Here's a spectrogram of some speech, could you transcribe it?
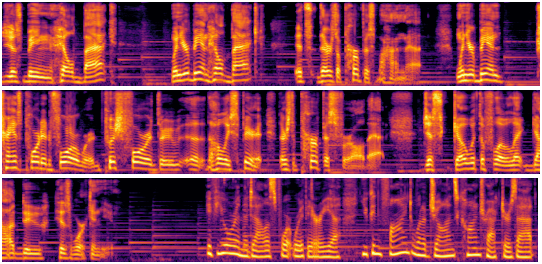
just being held back. When you're being held back, it's there's a purpose behind that. When you're being transported forward, pushed forward through uh, the Holy Spirit, there's a purpose for all that. Just go with the flow, let God do his work in you. If you're in the Dallas Fort Worth area, you can find one of John's contractors at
